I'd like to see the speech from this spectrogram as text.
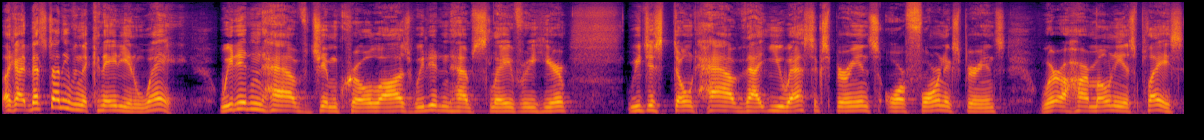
like, I, that's not even the Canadian way. We didn't have Jim Crow laws, we didn't have slavery here. We just don't have that US experience or foreign experience. We're a harmonious place.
